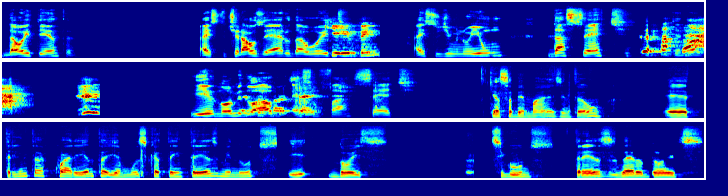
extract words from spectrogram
dá 80. Aí se tu tirar o zero, dá 8. Que vem. Aí se tu diminuir um, dá 7. Entendeu? E o nome É do álbum é 7. Sofá 7. Quer saber mais, então? É 30, 40 e a música tem 3 minutos e 2 segundos. 3, 0, 2.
